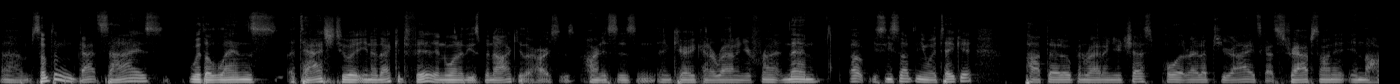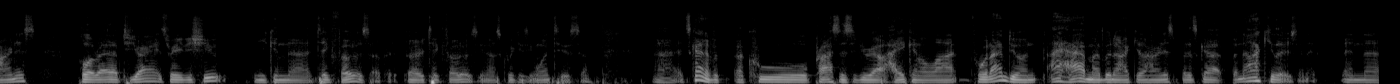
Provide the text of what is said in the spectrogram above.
um, something that size with a lens attached to it, you know, that could fit in one of these binocular harnesses, harnesses and, and carry kind of right on your front. And then, oh, you see something, you want to take it, pop that open right on your chest, pull it right up to your eye. It's got straps on it in the harness. Pull it right up to your eye. It's ready to shoot, and you can uh, take photos of it or take photos, you know, as quick as you want to. So. Uh, it's kind of a, a, cool process if you're out hiking a lot. For what I'm doing, I have my binocular harness, but it's got binoculars in it. And uh,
